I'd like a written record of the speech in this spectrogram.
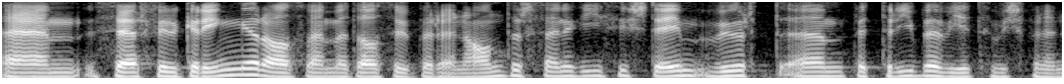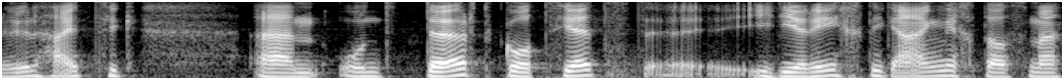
ähm, sehr viel geringer, als wenn man das über ein anderes Energiesystem wird, ähm, betreiben wie zum Beispiel eine Ölheizung. Ähm, und dort geht es jetzt äh, in die Richtung eigentlich, dass man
